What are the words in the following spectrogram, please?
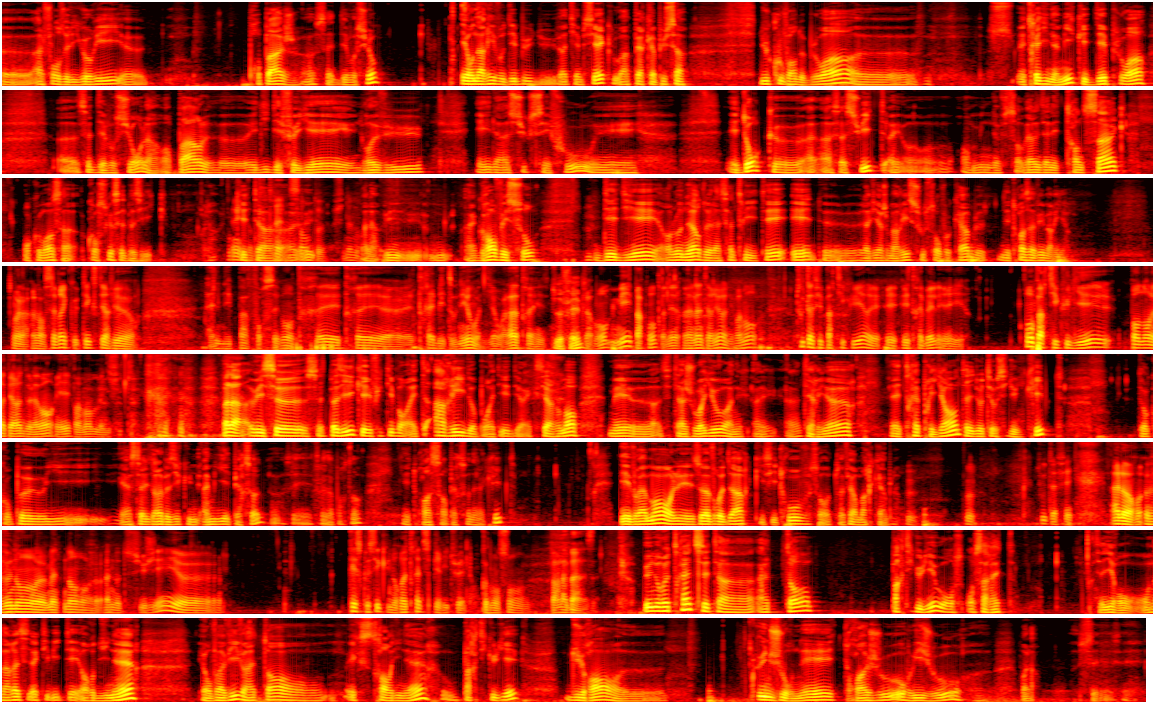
euh, Alphonse de Ligorie, propagent hein, cette dévotion. Et on arrive au début du XXe siècle où un père capucin du couvent de Blois est très dynamique et déploie cette dévotion, là, en parle, édite des feuillets, une revue, et il a un succès fou. Et donc, euh, à, sa suite, euh, en 1900, vers les années 35, on commence à construire cette basilique. qui est un, voilà, un grand vaisseau dédié en l'honneur de la Sainte Trinité et de la Vierge Marie sous son vocable des trois Ave Maria. Voilà, alors c'est vrai que d'extérieur, elle n'est pas forcément très très euh, très bétonnée, on va dire, voilà, très, Tout fait. clairement. Mais par contre, à l'intérieur, elle est vraiment tout à fait particulière et, très belle. Et en particulier, pendant la période de l'Avent est vraiment magnifique. voilà, oui, cette basilique est effectivement aride, on pourrait dire extérieurement, mais euh, c'est un joyau à, l'intérieur. Elle est très brillante, elle est dotée aussi d'une crypte. Donc on peut y, installer dans la basilique un millier de personnes, hein, c'est très important, et 300 personnes à la crypte. Et vraiment, les œuvres d'art qui s'y trouvent sont tout à fait remarquables. Hmm. Tout à fait. Alors, venons euh, maintenant euh, à notre sujet. Euh, qu'est-ce que c'est qu'une retraite spirituelle? Commençons par la base. Une retraite, c'est un, temps particulier où on, s'arrête. C'est-à-dire, on, arrête ses activités ordinaires et on va vivre un temps extraordinaire ou particulier durant une journée, trois jours, huit jours. voilà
